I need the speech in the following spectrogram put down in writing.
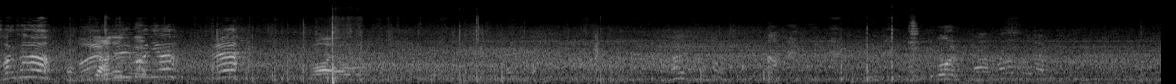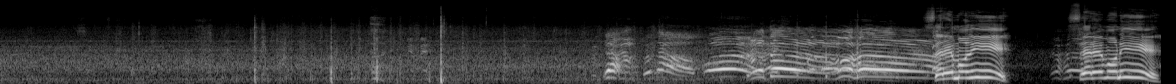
장선아, 아, 1번이야? 들어갔다! 어허! 세레모니 세레모니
